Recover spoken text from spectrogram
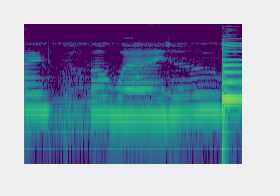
find a way to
